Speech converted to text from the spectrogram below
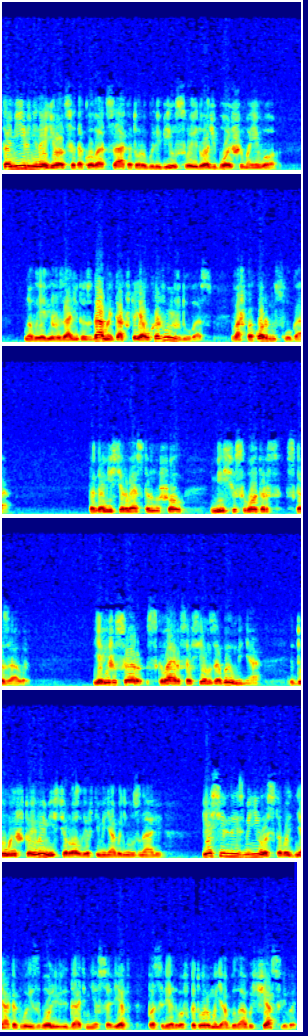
сто миль не найдется такого отца, который бы любил свою дочь больше моего. Но вы, я вижу, заняты с дамой, так что я ухожу и жду вас. Ваш покорный слуга». Когда мистер Вестерн ушел, миссис Уотерс сказала, «Я вижу, сэр, Сквайр совсем забыл меня. Думаю, что и вы, мистер Олверти, меня бы не узнали. Я сильно изменилась с того дня, как вы изволили дать мне совет, последовав которому я была бы счастлива.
